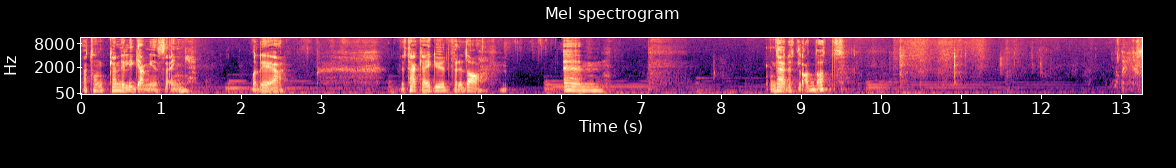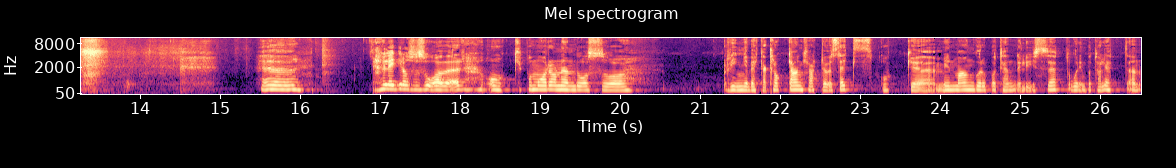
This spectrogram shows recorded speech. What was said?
att hon kunde ligga i min säng. Och det, det tackar jag Gud för idag. Eh, det här är ett laddat. Eh, vi lägger oss och sover och på morgonen då så ringer väckarklockan kvart över sex och eh, min man går upp och tänder lyset och går in på toaletten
